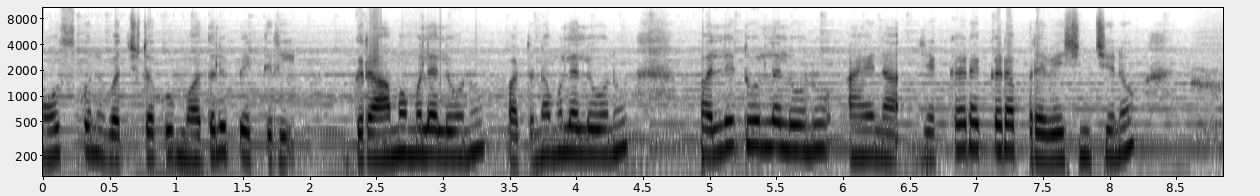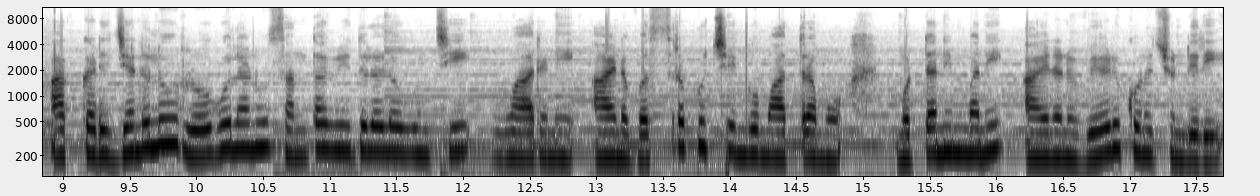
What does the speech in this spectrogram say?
మోసుకొని వచ్చుటకు మొదలుపెట్టిరి. గ్రామములలోను పట్టణములలోను పల్లెటూళ్ళలోనూ ఆయన ఎక్కడెక్కడ ప్రవేశించెనో అక్కడి జనులు రోగులను సంత వీధులలో ఉంచి వారిని ఆయన వస్త్రపు చెంగు మాత్రము ముట్టనిమ్మని ఆయనను వేడుకొనుచుండిరి.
